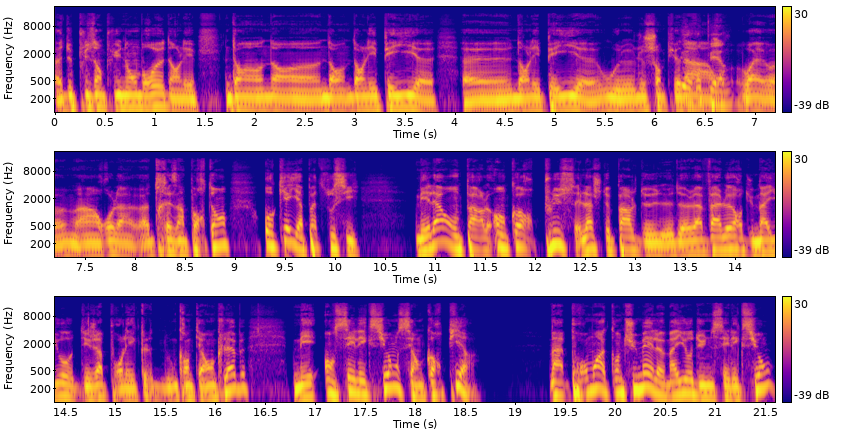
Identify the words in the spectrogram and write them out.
de plus en plus nombreux dans les dans dans dans, dans les pays euh, euh, dans les pays euh, où le, le championnat a, ouais, a un rôle euh, très important. Ok, il y a pas de souci. Mais là, on parle encore plus. Là, je te parle de, la valeur du maillot déjà pour les quand tu es en club, mais en sélection, c'est encore pire. Bah, pour moi, quand tu mets le maillot d'une sélection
